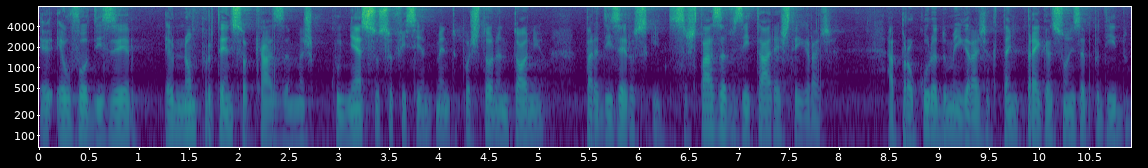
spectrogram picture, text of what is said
Eu, eu vou dizer, eu não pertenço a casa, mas conheço suficientemente o pastor António para dizer o seguinte: se estás a visitar esta igreja, à procura de uma igreja que tem pregações a pedido,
